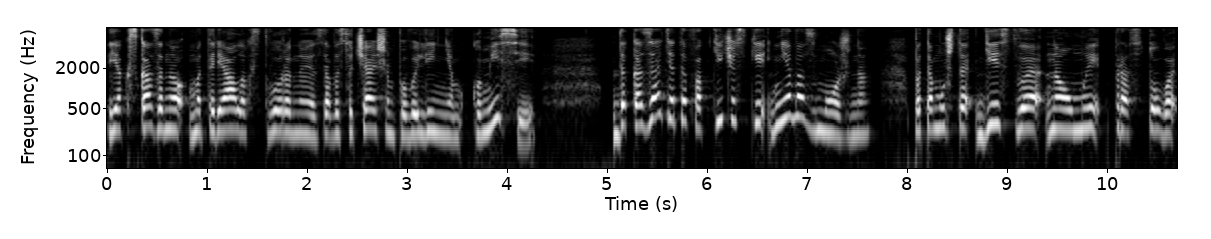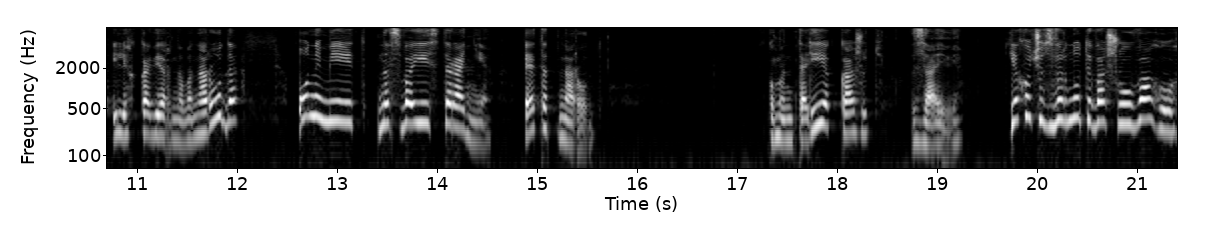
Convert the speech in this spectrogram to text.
Як сказано в матеріалах, створеної за височайшим повелінням комісії, доказать это фактически невозможно, потому что, действуя на умы простого и легковерного народа, он имеет на своей стороне этот народ. Коментарі, як кажуть, зайві. Я хочу звернути вашу увагу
